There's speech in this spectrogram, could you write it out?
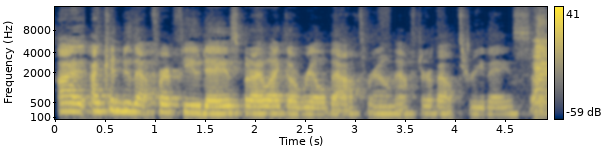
I, I can do that for a few days, but I like a real bathroom after about three days. So uh,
